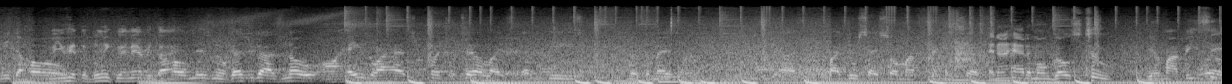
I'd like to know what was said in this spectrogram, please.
Need the whole. when you hit the blinker and everything. the whole Mizuno. As you guys know, on Hazel I had sequential tail lights, FDs the Mason. Uh, if I do say so my freaking self. And I had them on Ghost too. You know, my V6.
